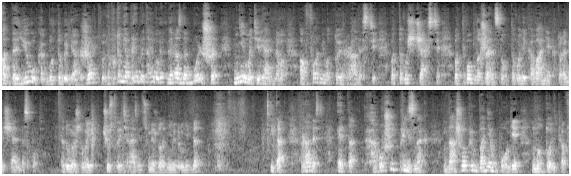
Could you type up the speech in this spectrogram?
отдаю, как будто бы я жертвую, но потом я приобретаю гораздо больше нематериального, а в форме вот той радости, вот того счастья, вот того блаженства, вот того ликования, которое обещает Господь. Я думаю, что вы чувствуете разницу между одним и другим, да? Итак, радость – это хороший признак нашего пребывания в Боге, но только в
